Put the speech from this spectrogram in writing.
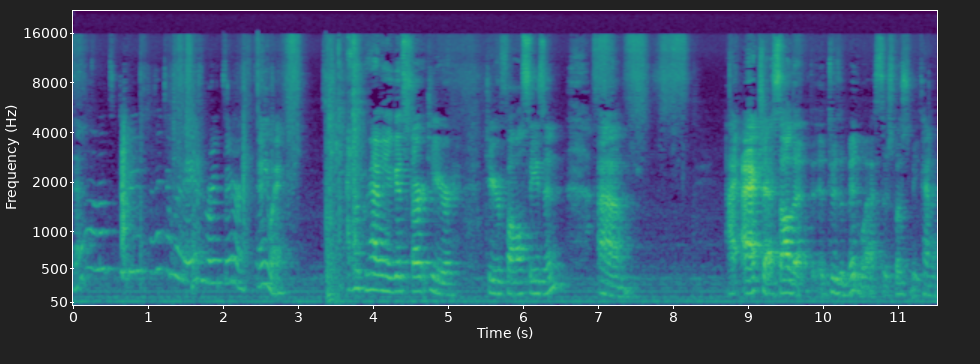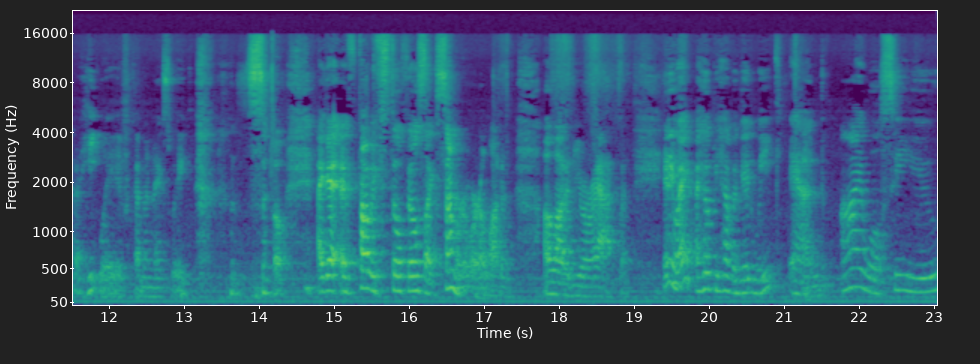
Yeah, that's I'm end right there. Anyway, I hope you're having a good start to your to your fall season. Um, I, I actually I saw that through the Midwest there's supposed to be kind of a heat wave coming next week, so I get it probably still feels like summer where a lot of a lot of you are at. But anyway, I hope you have a good week, and I will see you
